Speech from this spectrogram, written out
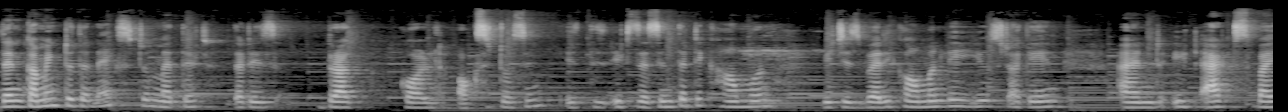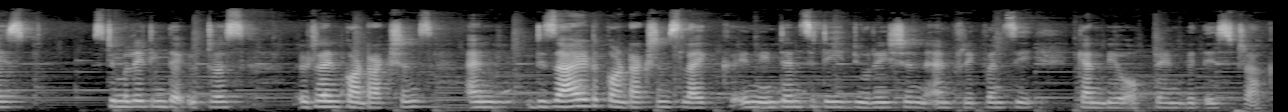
Then coming to the next method that is drug called oxytocin. It is a synthetic hormone which is very commonly used again and it acts by st stimulating the uterus uterine contractions and desired contractions like in intensity, duration and frequency can be obtained with this drug.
